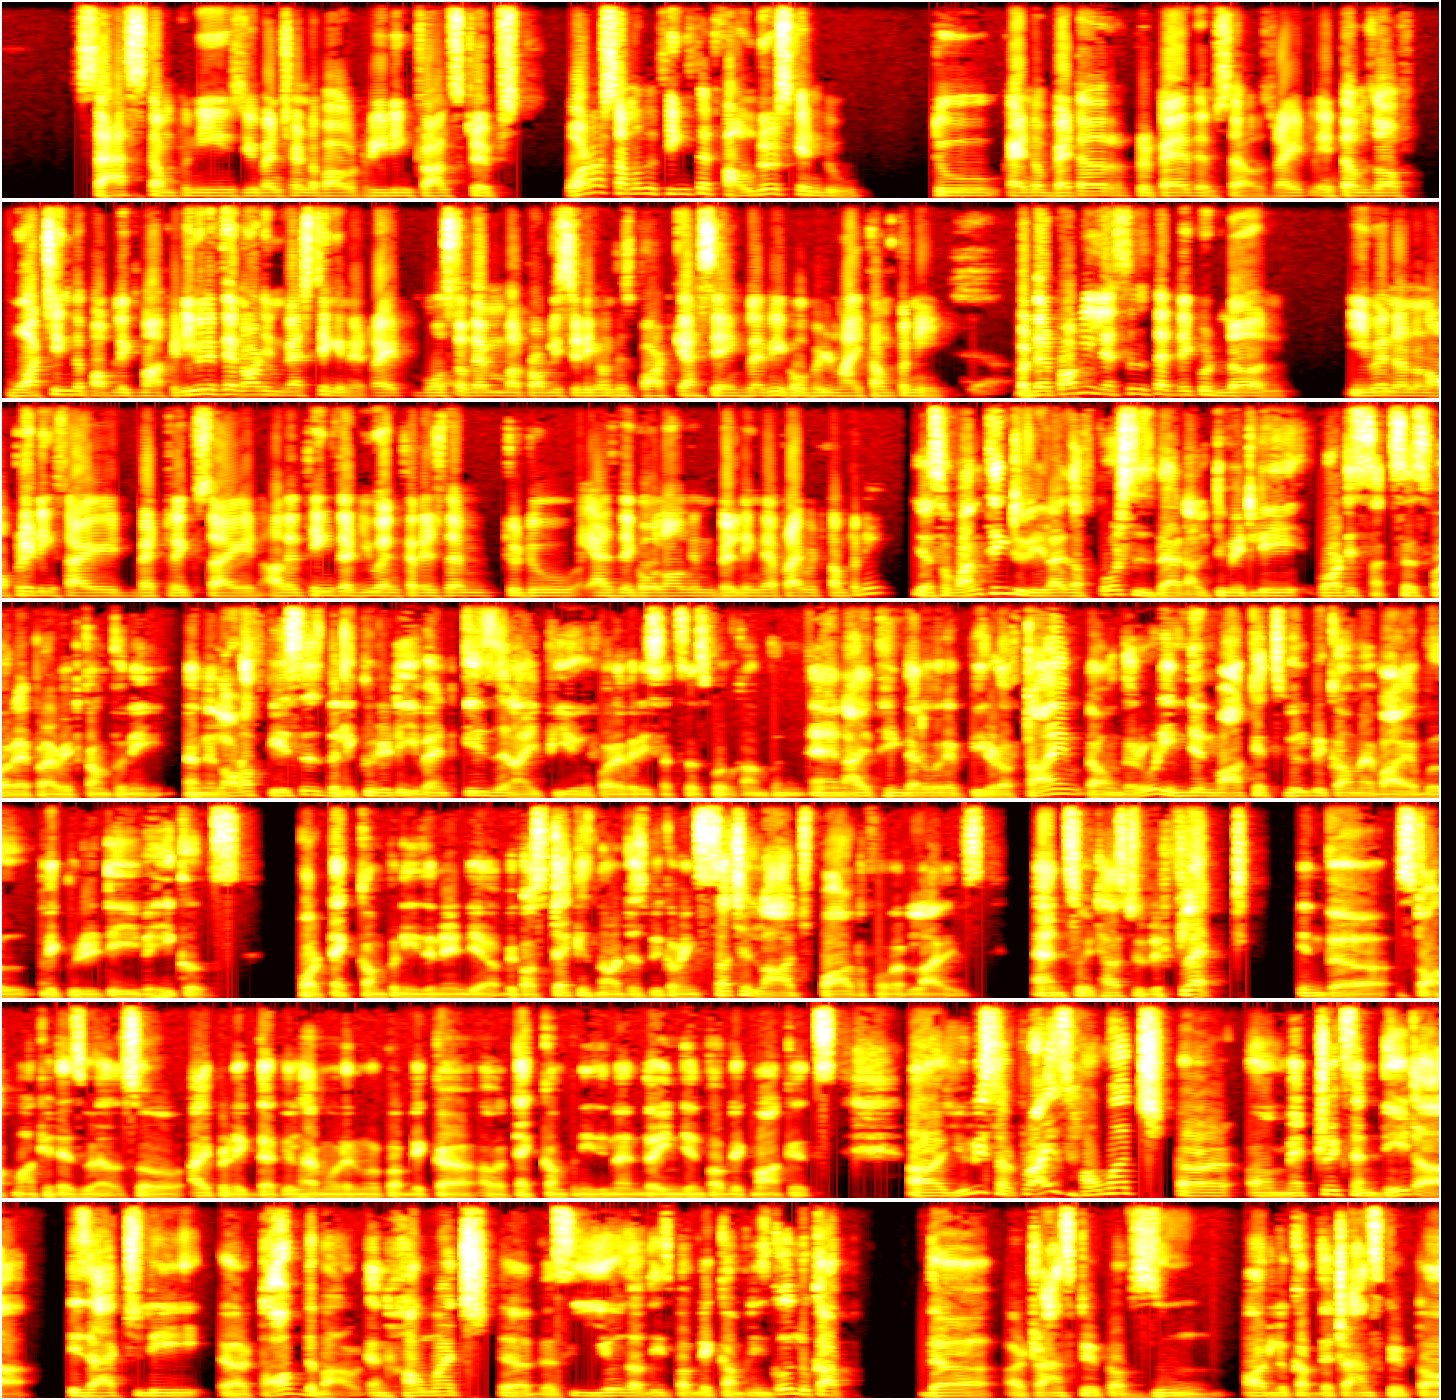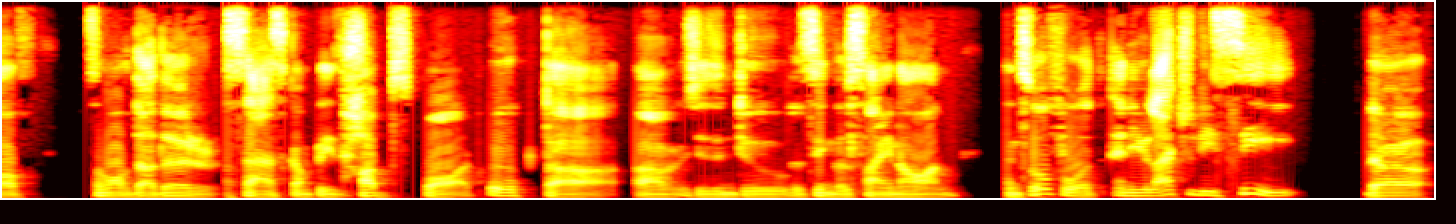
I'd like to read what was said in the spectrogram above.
SaaS companies, you mentioned about reading transcripts. What are some of the things that founders can do to kind of better prepare themselves, right? In terms of watching the public market, even if they're not investing in it, right? Most of them are probably sitting on this podcast saying, let me go build my company. Yeah. But there are probably lessons that they could learn even on an operating side, metric side, are there things that you encourage them to do as they go along in building their private company? Yeah. So one thing to realize, of course, is that ultimately what is success for a private company? And in a lot of cases, the liquidity event is an IPO for a very successful company. And I think that over a period of time down the road, Indian markets will become a viable liquidity vehicles for tech companies in India because tech is not just becoming such a large part of our lives. And so it has to reflect in the stock market as well. So I predict that we'll have more and more public uh, uh tech companies in the Indian public markets. Uh, you'll be surprised how much uh, uh metrics and data is actually uh, talked about and how much the CEOs of these public companies go look up the transcript of Zoom or look up the transcript of some of the other SaaS companies, HubSpot, Okta, which is into the single sign-on and so forth. And you'll actually see the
